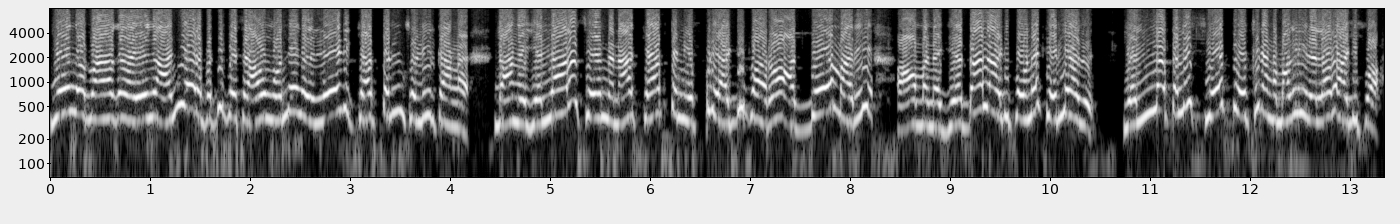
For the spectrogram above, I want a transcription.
எங்க எங்க அந்நியாரை பத்தி பேச அவங்க வந்து எங்க லேடி கேப்டன் சொல்லியிருக்காங்க. நாங்க எல்லாரும் சேர்ந்தனா கேப்டன் எப்படி அடிப்பாரோ அதே மாதிரி அவனை எதால அடிப்போம்னே தெரியாது. எல்லாத்தையும் சேர்த்து வச்சு நாங்க மகளிர் எல்லாரும் அடிப்போம்.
